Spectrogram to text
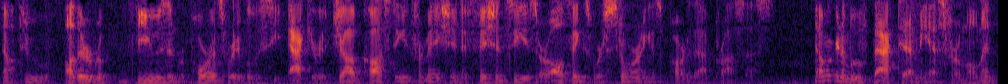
Now, through other views and reports, we're able to see accurate job costing information, efficiencies, are all things we're storing as a part of that process. Now, we're going to move back to MES for a moment.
